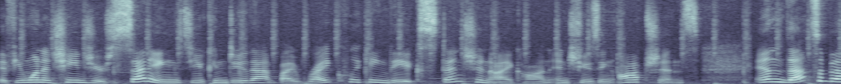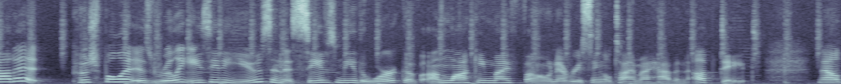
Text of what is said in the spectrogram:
If you want to change your settings, you can do that by right-clicking the extension icon and choosing Options. And that's about it. Pushbullet is really easy to use and it saves me the work of unlocking my phone every single time I have an update. Now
